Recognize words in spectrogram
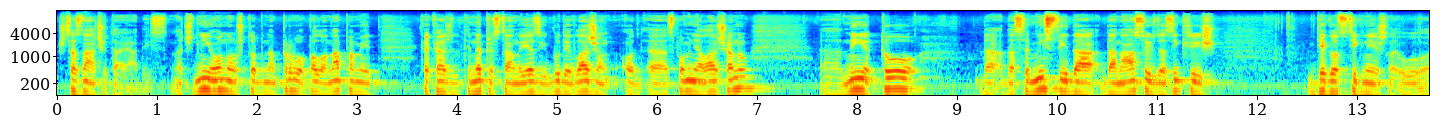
šta znači taj hadis. Znači nije ono što bi nam prvo palo na pamet, kad kaže da ti neprestano jezik bude vlažan od uh, spominja lažanu, uh, e, nije to da, da se misli da, da nastojiš da zikriš gdje god stigneš na, u,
